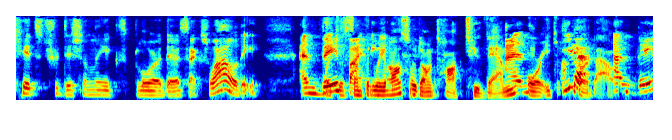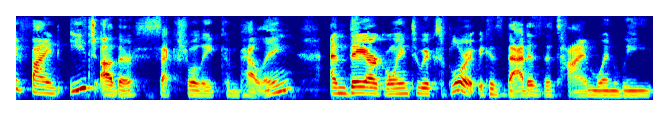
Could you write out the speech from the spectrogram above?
kids traditionally explore their sexuality, and they find something we also don't talk to them and- or each other yeah, about. and they find each other sexually compelling, and they are going to explore it because that is the time when we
